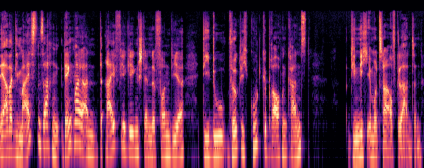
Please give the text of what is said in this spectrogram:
Nee, aber die meisten Sachen, denk mal an drei, vier Gegenstände von dir, die du wirklich gut gebrauchen kannst, die nicht emotional aufgeladen sind.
